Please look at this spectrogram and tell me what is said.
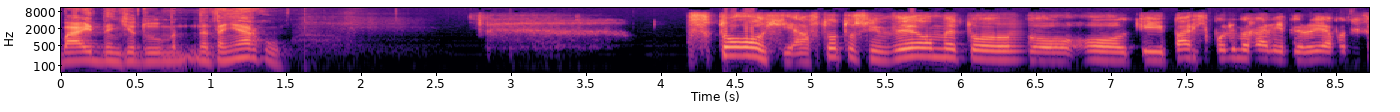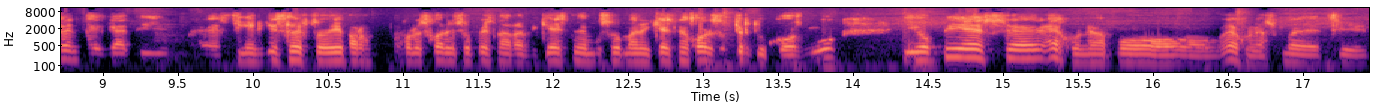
Biden και του Νετανιάρχου. Αυτό όχι. Αυτό το συνδέω με το, ότι υπάρχει πολύ μεγάλη επιρροή από ό,τι φαίνεται. Γιατί ε, στη Γενική Συλλογή υπάρχουν πολλές χώρες οι οποίες είναι αραβικές, είναι μουσουλμανικές, είναι χώρες του τρίτου κόσμου, οι οποίες ε, έχουν, από, έχουν ας πούμε, έτσι,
